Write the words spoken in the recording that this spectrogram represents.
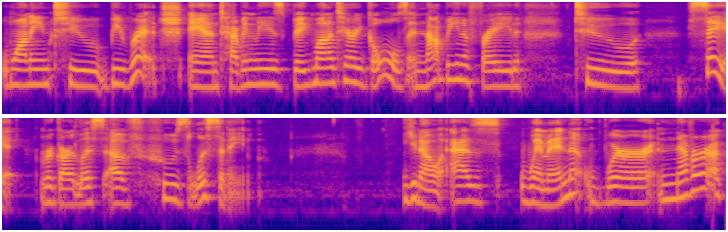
wanting to be rich and having these big monetary goals and not being afraid to say it regardless of who's listening. You know, as women, we're never uh,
